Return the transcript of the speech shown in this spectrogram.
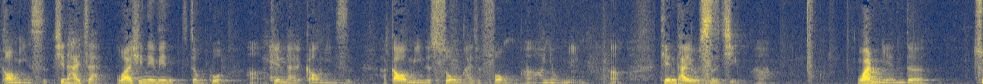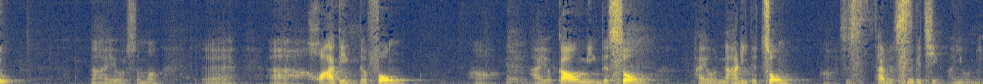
高明寺现在还在，我还去那边走过，啊，天台的高明寺，高明的松还是峰，啊，很有名，啊，天台有四景，啊，万年的柱。那，还有什么？呃啊，华顶的峰，啊，还有高明的松，还有哪里的钟，啊，这是他们四个景很有名。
